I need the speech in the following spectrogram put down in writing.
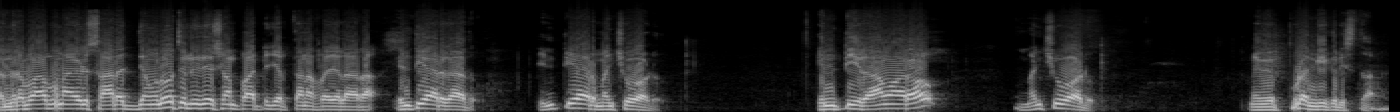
చంద్రబాబు నాయుడు సారథ్యంలో తెలుగుదేశం పార్టీ చెప్తాను ప్రజలారా? ఎన్టీఆర్ కాదు. ఎన్టీఆర్ మంచివాడు. ఎన్టీ రామారావు మంచివాడు. మేము ఎప్పుడు అంగీకరిస్తాం.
